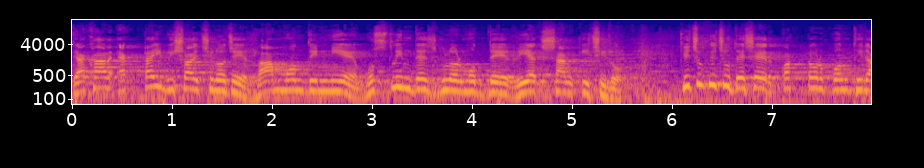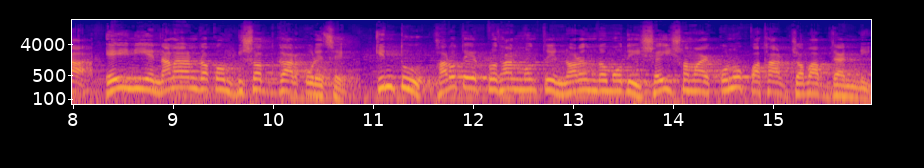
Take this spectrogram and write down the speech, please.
দেখার একটাই বিষয় ছিল যে রাম মন্দির নিয়ে মুসলিম দেশগুলোর মধ্যে রিয়াকশান কি ছিল। কিছু কিছু দেশের কট্টরপন্থীরা এই নিয়ে নানান রকম বিষদগার করেছে। কিন্তু ভারতের প্রধানমন্ত্রী নরেন্দ্র মোদী সেই সময় কোনো কথার জবাব দেননি।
